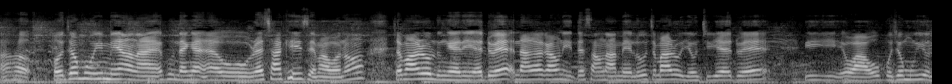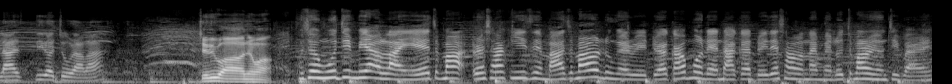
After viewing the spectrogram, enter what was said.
အဟုတ်ဟိုကြောင့်မို့ကြီးမင်းအောင်လာအခုနိုင်ငံဟိုရက်ချာခေးစင်မှာပေါ့နော်ကျမတို့လူငယ်တွေအတွက်အနာဂတ်ကောင်းတွေတက်ဆောင်လာမယ်လို့ကျမတို့ယုံကြည်ရဲ့အတွက်ဒီဟိုဟာဟိုဗိုလ်ချုပ်မှုကြီးကိုလာပြီးတော့ကြိုတာပါ ကျေးဇူးပါညီမဘုံချုံမူကြီးမြောက်လိုက်ရဲ့ကျမရုရှားခီးစဉ်မှာကျမတို့လူငယ်တွေအတွက်ကောင်းမွန်တဲ့အနာဂတ်တွေသက်ဆောင်နိုင်မယ်လို့ကျမတို့ယုံကြည်ပါတယ်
